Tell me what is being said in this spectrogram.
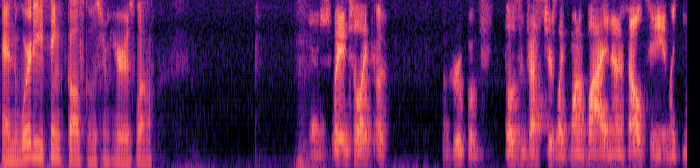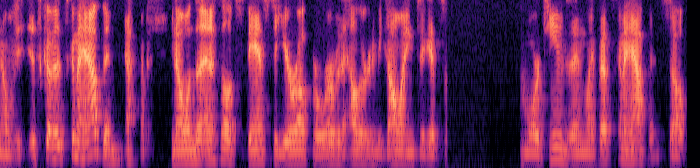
and where do you think golf goes from here as well? Yeah, just wait until like a a group of those investors like want to buy an NFL team. Like, you know, it's gonna it's gonna happen. you know, when the NFL expands to Europe or wherever the hell they're gonna be going to get some more teams in, like that's gonna happen. So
